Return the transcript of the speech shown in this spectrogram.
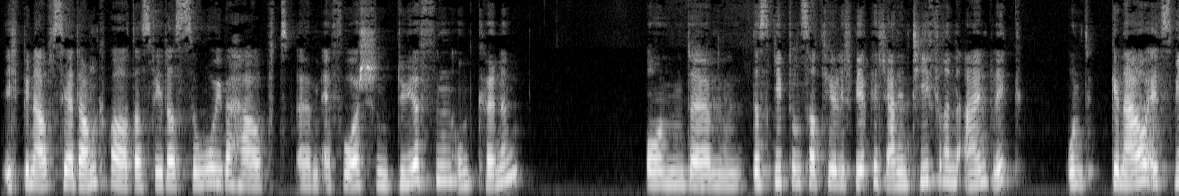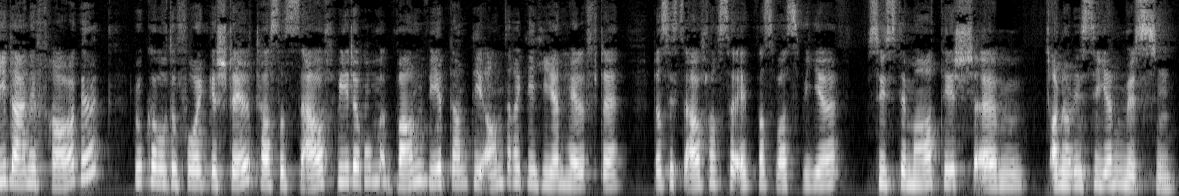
ich bin auch sehr dankbar, dass wir das so überhaupt ähm, erforschen dürfen und können. Und ähm, das gibt uns natürlich wirklich einen tieferen Einblick. Und genau jetzt wie deine Frage, Luca, wo du vorhin gestellt hast, das ist auch wiederum, wann wird dann die andere Gehirnhälfte? Das ist auch noch so etwas, was wir systematisch ähm, analysieren müssen.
